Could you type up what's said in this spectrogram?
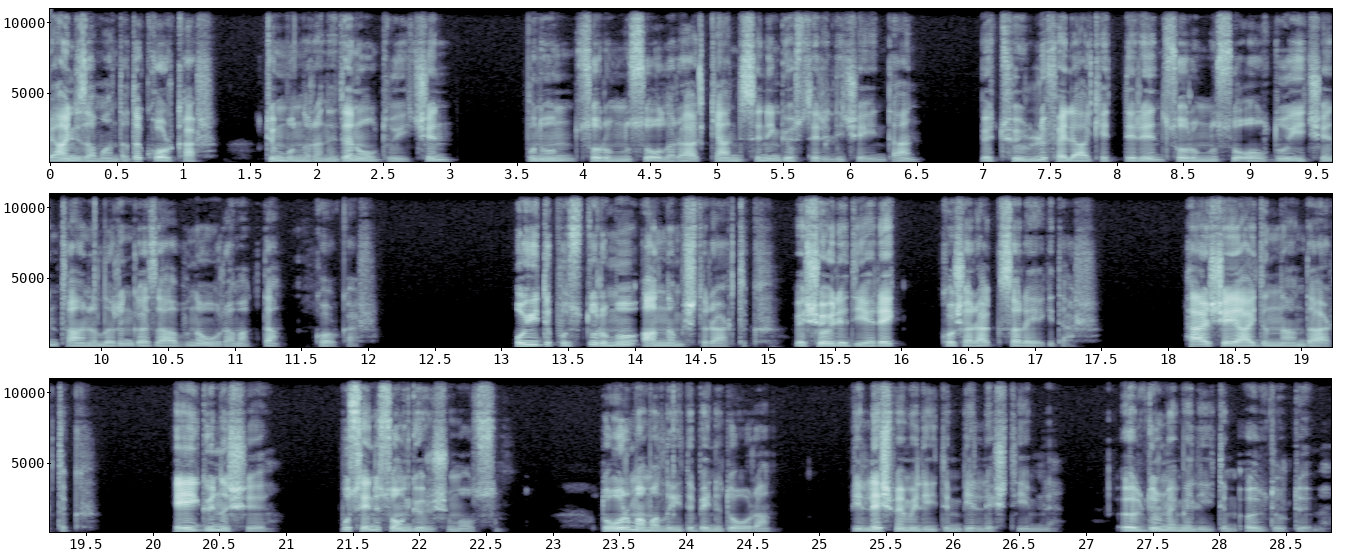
Ve aynı zamanda da korkar. Tüm bunlara neden olduğu için bunun sorumlusu olarak kendisinin gösterileceğinden ve türlü felaketlerin sorumlusu olduğu için tanrıların gazabına uğramaktan korkar. Oidipus durumu anlamıştır artık ve şöyle diyerek koşarak saraya gider. Her şey aydınlandı artık. Ey gün ışığı, bu seni son görüşüm olsun. Doğurmamalıydı beni doğuran. Birleşmemeliydim birleştiğimle. Öldürmemeliydim öldürdüğümü.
